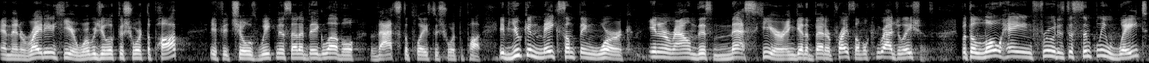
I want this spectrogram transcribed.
and then right in here, where would you look to short the pop? If it shows weakness at a big level, that's the place to short the pop. If you can make something work in and around this mess here and get a better price level, congratulations. But the low hanging fruit is to simply wait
